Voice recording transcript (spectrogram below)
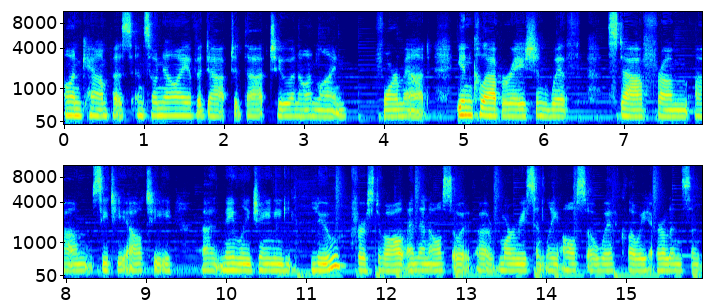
on campus. And so now I have adapted that to an online format in collaboration with staff from um, CTLT uh, namely Janey Lew, first of all, and then also uh, more recently also with Chloe Erlandson.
